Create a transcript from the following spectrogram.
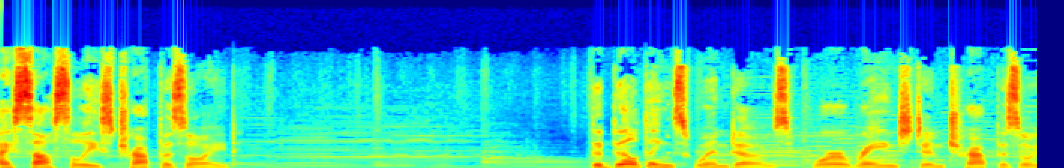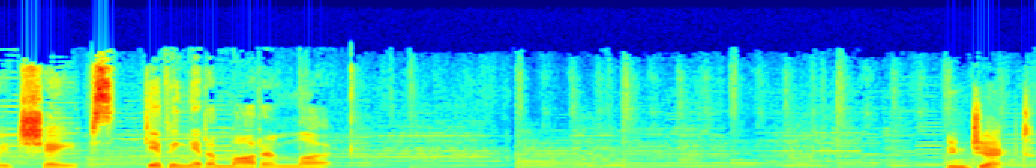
Isosceles trapezoid. The building's windows were arranged in trapezoid shapes, giving it a modern look. Inject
